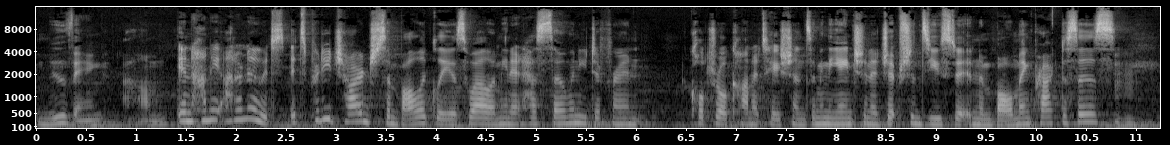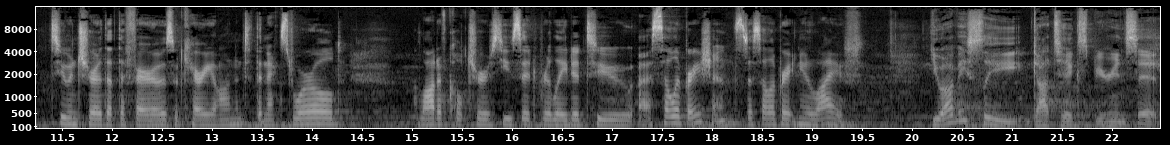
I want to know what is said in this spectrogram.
moving. Um, in honey, I don't know. It's it's pretty charged symbolically as well. I mean, it has so many different cultural connotations. I mean, the ancient Egyptians used it in embalming practices to ensure that the pharaohs would carry on into the next world. A lot of cultures use it related to uh, celebrations to celebrate new life. You obviously got to experience it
